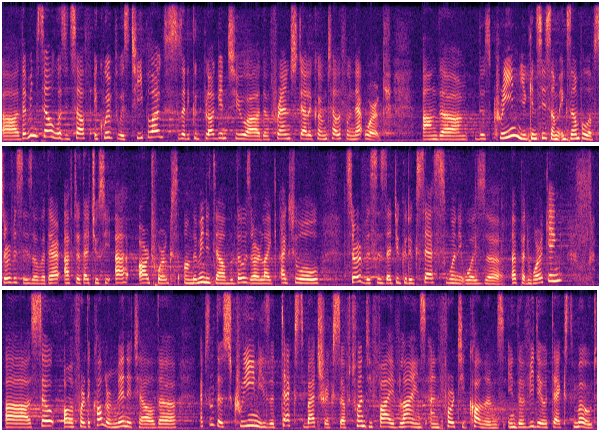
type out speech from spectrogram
Uh, the Minitel was itself equipped with T-plugs so that it could plug into uh, the French telecom telephone network. On the, the, screen, you can see some example of services over there. After that, you see artworks on the Minitel, but those are like actual services that you could access when it was uh, up and working. Uh, so uh, for the color Minitel, the Actually, the screen is a text matrix of 25 lines and 40 columns in the video text mode.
